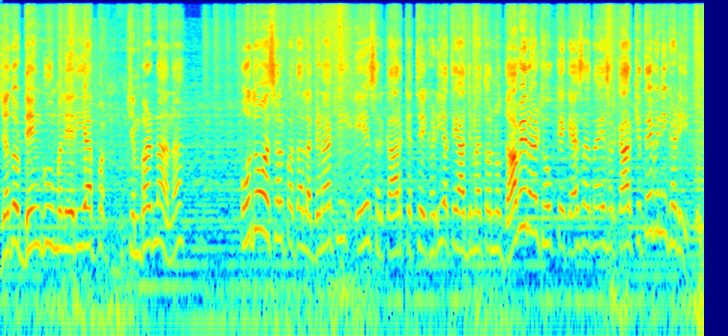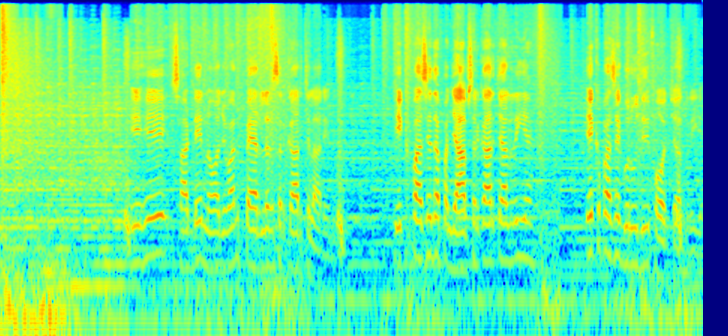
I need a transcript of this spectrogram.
ਜਦੋਂ ਡੇਂਗੂ, ਮਲੇਰੀਆ, ਪ- ਚਿੰਬੜਨਾ ਨਾ ਉਦੋਂ ਅਸਲ ਪਤਾ ਲੱਗਣਾ ਕਿ ਇਹ ਸਰਕਾਰ ਕਿੱਥੇ ਖੜੀ ਹੈ ਤੇ ਅੱਜ ਮੈਂ ਤੁਹਾਨੂੰ ਦਾਅਵੇ ਨਾਲ ਠੋਕ ਕੇ ਕਹਿ ਸਕਦਾ, ਇਹ ਸਰਕਾਰ ਕਿਤੇ ਵੀ ਨਹੀਂ ਖੜੀ। ਇਹ ਸਾਡੇ ਨੌਜਵਾਨ ਪੈਰਲਰ ਸਰਕਾਰ ਚਲਾ ਰਹੇ ਨੇ। ਇੱਕ ਪਾਸੇ ਤਾਂ ਪੰਜਾਬ ਸਰਕਾਰ ਚੱਲ ਰਹੀ ਹੈ, ਇੱਕ ਪਾਸੇ ਗੁਰੂ ਜੀ ਦੀ ਫੌਜ ਚੱਲ ਰਹੀ ਹੈ।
